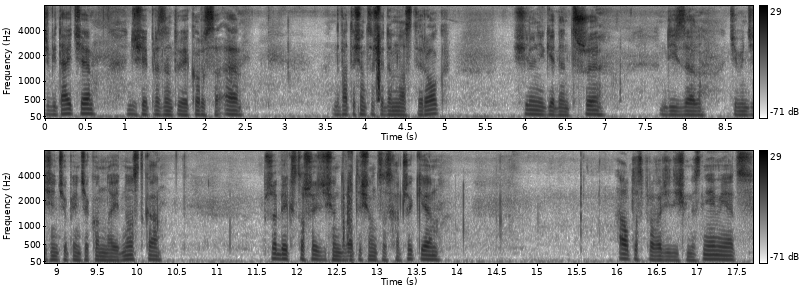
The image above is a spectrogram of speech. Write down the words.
Cześć, witajcie. Dzisiaj prezentuję Corsa E 2017 rok. Silnik 1.3, diesel 95-konna jednostka. Przebieg 162 tysiące z haczykiem. Auto sprowadziliśmy z Niemiec.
